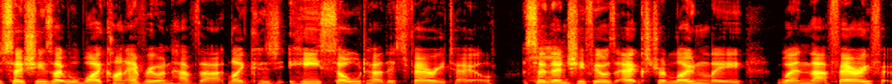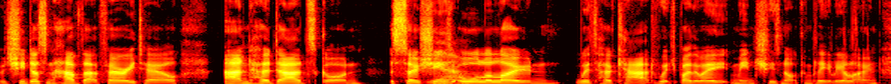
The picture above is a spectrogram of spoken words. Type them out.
so she's like, well, why can't everyone have that? Like, because he sold her this fairy tale. So then she feels extra lonely when that fairy she doesn't have that fairy tale, and her dad's gone. So she's Yeah. all alone with her cat, which, by the way, means she's not completely alone.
